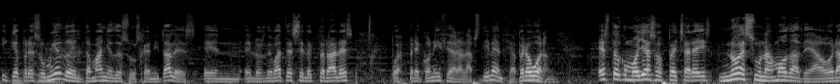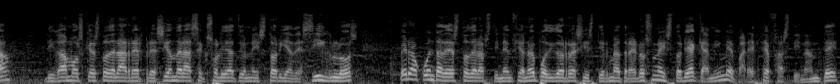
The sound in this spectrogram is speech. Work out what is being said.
y que presumió del tamaño de sus genitales en, en los debates electorales, pues preconiza la abstinencia. Pero bueno, esto como ya sospecharéis, no es una moda de ahora. Digamos que esto de la represión de la sexualidad tiene una historia de siglos. Pero a cuenta de esto de la abstinencia no he podido resistirme a traeros una historia que a mí me parece fascinante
